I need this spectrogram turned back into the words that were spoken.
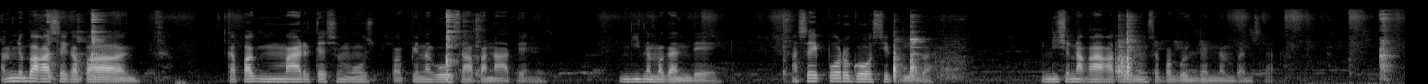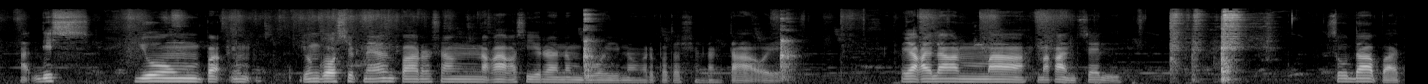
Alam nyo ba kasi kapag kapag Marites yung pinag-uusapan natin, hindi na maganda eh. Kasi puro gossip, di ba? Hindi siya nakakatulong sa pagudlan ng bansa. At least, yung, pa, yung, yung gossip na yan, para siyang nakakasira ng buhay ng reputasyon ng tao eh. Kaya kailangan ma, ma-cancel. So, dapat,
